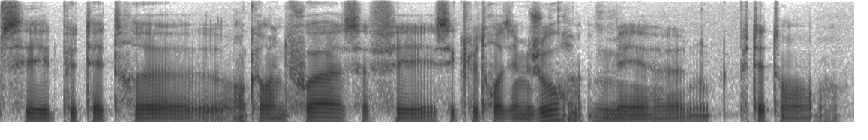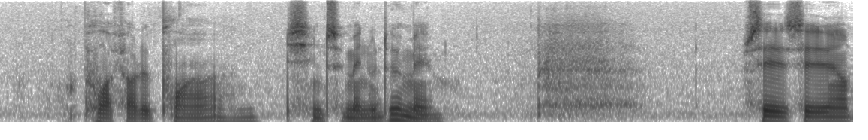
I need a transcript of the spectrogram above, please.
c'est peut-être, euh, encore une fois, ça fait, c'est que le troisième jour, mais euh, peut-être on, pourra faire le point d'ici une semaine ou deux, mais c'est, une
